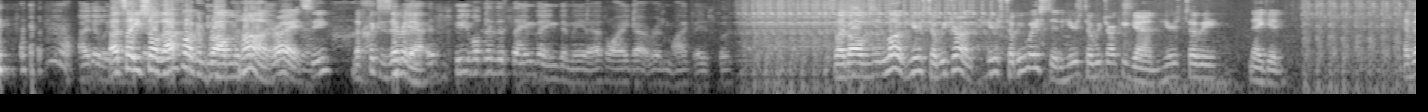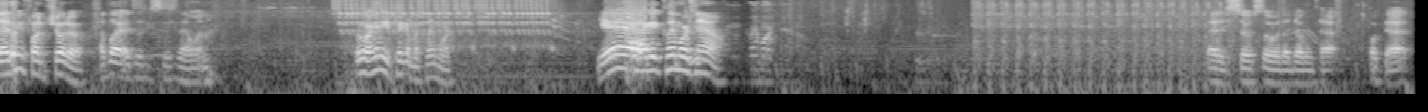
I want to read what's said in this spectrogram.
I do. That's how you solve that fucking problem, People did the huh? Right, see? That fixes everything. Yeah, people did the same thing to me. That's why I got rid of my Facebook. It's like all of a sudden, look, here's Toby drunk. Here's Toby wasted. Here's Toby drunk again. Here's Toby naked. And that'd be a fun photo. I'd like, I'd like to see that one. Oh, I'm gonna need to pick up my claymore. Yeah, I get claymores now. That is so slow with that double tap. Fuck that.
